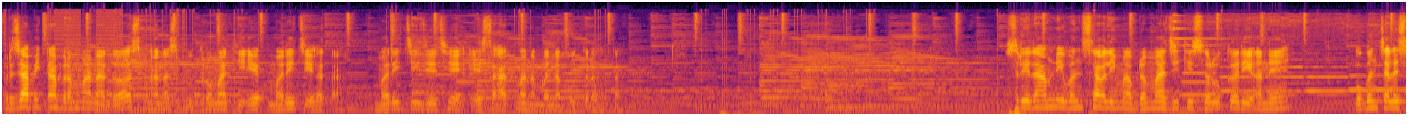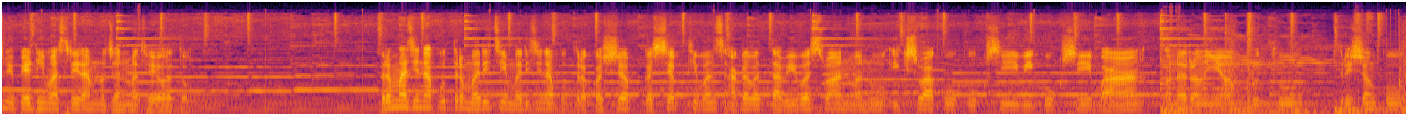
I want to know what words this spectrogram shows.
પ્રજાપિતા બ્રહ્માના દસ માનસ પુત્રોમાંથી એક મરીચી હતા. મરીચી જે છે એ સાતમા નંબરના પુત્ર હતા. શ્રીરામની વંશાવલીમાં બ્રહ્માજીથી શરૂ કરી અને ઓગણચાલીસમી પેઢીમાં શ્રીરામનો જન્મ થયો હતો. બ્રહ્માજીના પુત્ર મરીચી, મરીચીના પુત્ર કશ્યપ, કશ્યપથી વંશ આગળ વધતા વિવસ્વાન, મનુ ઇક્ષ્વાકુ કુક્ષી, વિકુક્ષી, બાણ, અનરણ્ય પૃથુ ત્રિશંકુ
